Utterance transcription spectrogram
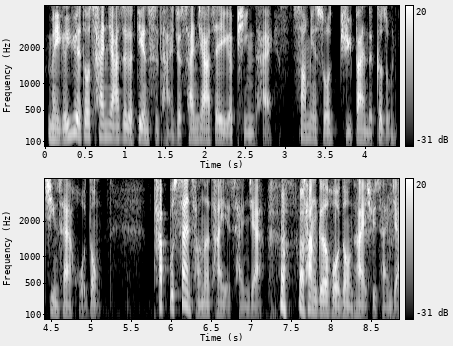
每个月都参加这个电视台，就参加这一个平台上面所举办的各种竞赛活动。他不擅长的，他也参加；唱歌活动，他也去参加；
